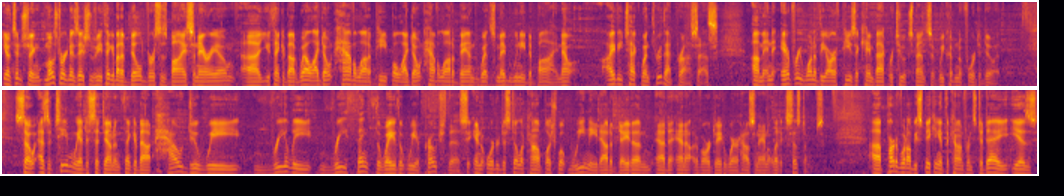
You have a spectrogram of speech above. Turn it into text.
You know, it's interesting. Most organizations, when you think about a build versus buy scenario, uh, you think about, well, I don't have a lot of people, I don't have a lot of bandwidth, so maybe we need to buy. Now, Ivy Tech went through that process, um, and every one of the RFPs that came back were too expensive. We couldn't afford to do it. So as a team, we had to sit down and think about how do we really rethink the way that we approach this in order to still accomplish what we need out of data and, and out of our data warehouse and analytics systems. Uh, part of what I'll be speaking at the conference today is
